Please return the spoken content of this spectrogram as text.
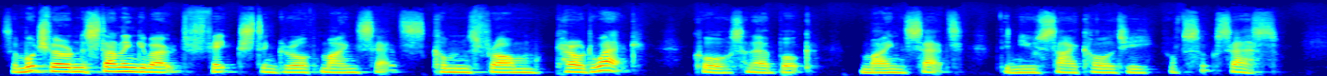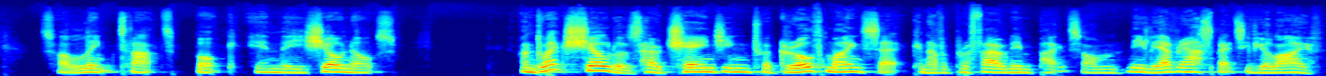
So much of our understanding about fixed and growth mindsets comes from Carol Dweck, of course, in her book Mindset, The New Psychology of Success. So I'll link to that book in the show notes. And Dweck showed us how changing to a growth mindset can have a profound impact on nearly every aspect of your life.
